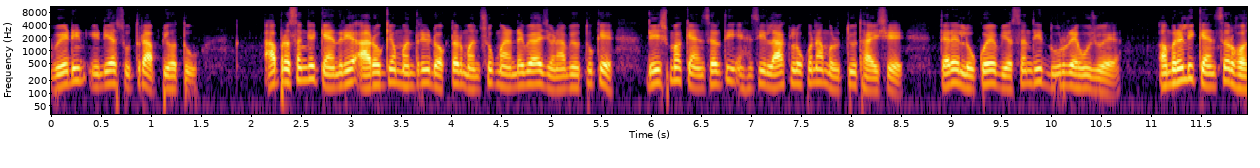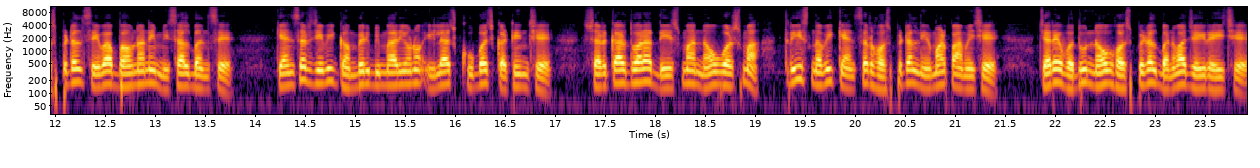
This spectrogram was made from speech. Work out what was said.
વેડ ઇન ઇન્ડિયા સૂત્ર આપ્યું હતું. આ પ્રસંગે કેન્દ્રીય આરોગ્ય મંત્રી ડોક્ટર મનસુખ માંડવિયાએ જણાવ્યું હતું કે દેશમાં કેન્સરથી એંસી લાખ લોકોના મૃત્યુ થાય છે. ત્યારે લોકોએ વ્યસનથી દૂર રહેવું જોઈએ. અમરેલી કેન્સર હોસ્પિટલ સેવા ભાવનાની મિસાલ બનશે. કેન્સર જેવી ગંભીર બીમારીઓનો ઇલાજ ખૂબ જ કઠિન છે. સરકાર દ્વારા દેશમાં નવ વર્ષમાં ત્રીસ નવી કેન્સર હોસ્પિટલ નિર્માણ પામી છે, જ્યારે વધુ નવ હોસ્પિટલ બનવા જઈ રહી છે.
